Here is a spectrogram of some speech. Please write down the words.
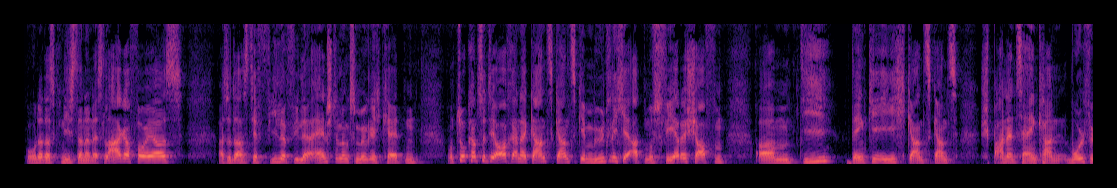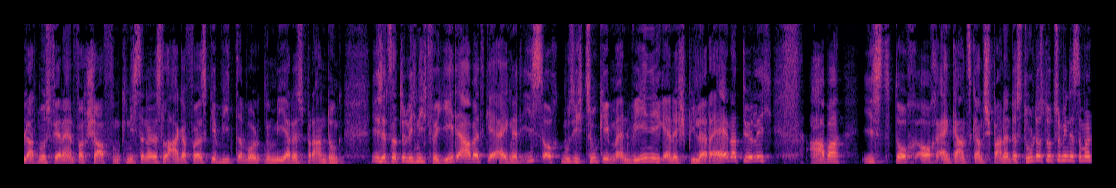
Oder das Knistern eines Lagerfeuers. Also da hast du viele, viele Einstellungsmöglichkeiten und so kannst du dir auch eine ganz, ganz gemütliche Atmosphäre schaffen, ähm, die denke ich, ganz, ganz spannend sein kann. Wohlfühlatmosphäre einfach schaffen, Knistern eines Lagerfeuers, Gewitterwolken, Meeresbrandung. Ist jetzt natürlich nicht für jede Arbeit geeignet, ist auch, muss ich zugeben, ein wenig eine Spielerei natürlich, aber ist doch auch ein ganz, ganz spannendes Tool, das du zumindest einmal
